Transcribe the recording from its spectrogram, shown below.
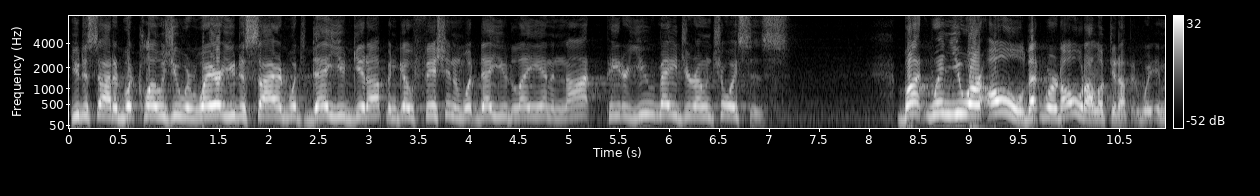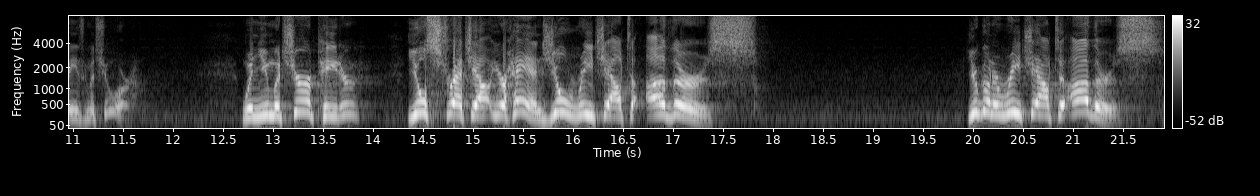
You decided what clothes you would wear. You decided which day you'd get up and go fishing and what day you'd lay in and not. Peter, you made your own choices. But when you are old, that word old, I looked it up, it means mature. When you mature, Peter, you'll stretch out your hands, you'll reach out to others. You're going to reach out to others.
